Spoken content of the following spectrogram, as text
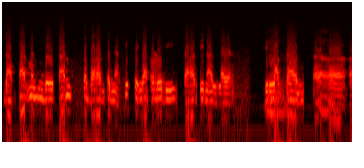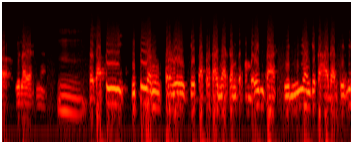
dapat menimbulkan sebaran penyakit sehingga perlu dikarantina wilayah di hmm. lockdown uh, uh, uh, wilayahnya. Hmm. Tetapi itu yang perlu kita pertanyakan ke pemerintah. Ini yang kita hadapi ini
